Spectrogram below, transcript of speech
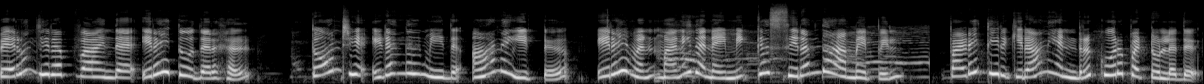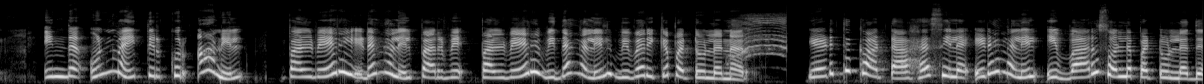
பெருஞ்சிறப்பு வாய்ந்த இறை தூதர்கள் தோன்றிய இடங்கள் மீது ஆணையிட்டு இறைவன் மனிதனை மிக்க சிறந்த அமைப்பில் படைத்திருக்கிறான் என்று கூறப்பட்டுள்ளது. இந்த உண்மை திருக்குர்ஆனில் பல்வேறு இடங்களில் பல்வே பல்வேறு விதங்களில் விவரிக்கப்பட்டுள்ளனர். எடுத்துக்காட்டாக சில இடங்களில் இவ்வாறு சொல்லப்பட்டுள்ளது.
